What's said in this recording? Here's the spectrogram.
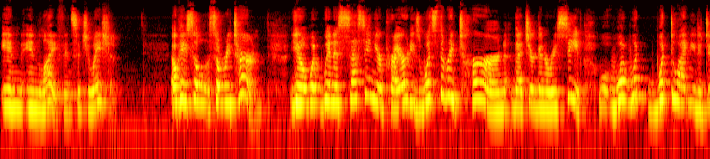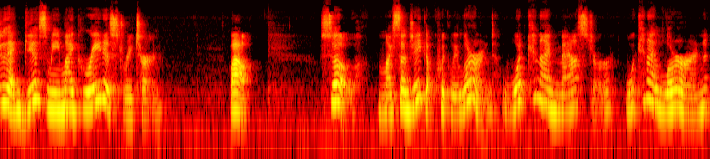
in, in life, in situation. Okay, so so return. You know, when assessing your priorities, what's the return that you're going to receive? What what what do I need to do that gives me my greatest return? Wow. So, my son Jacob quickly learned what can I master? What can I learn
